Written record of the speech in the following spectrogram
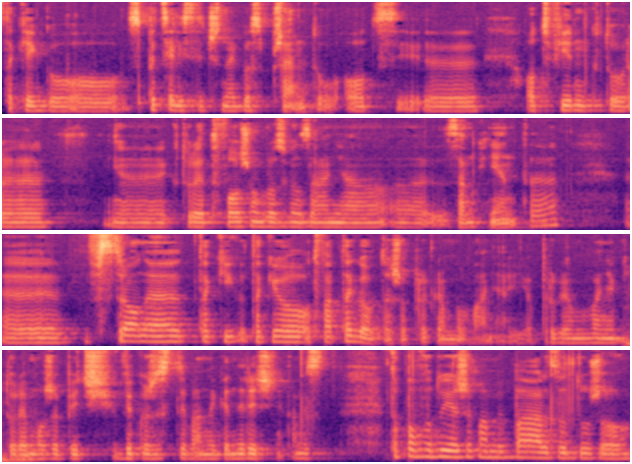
takiego specjalistycznego sprzętu, od, od firm, które, które tworzą rozwiązania zamknięte w stronę taki, takiego otwartego też oprogramowania i oprogramowania, które mhm. może być wykorzystywane generycznie. Tam jest, to powoduje, że mamy bardzo dużo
